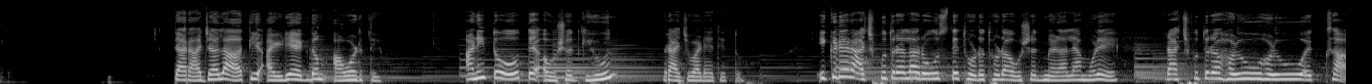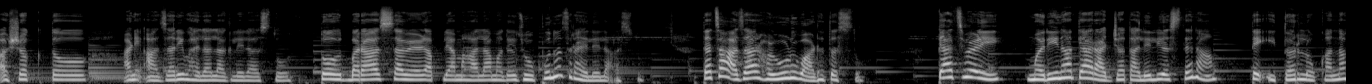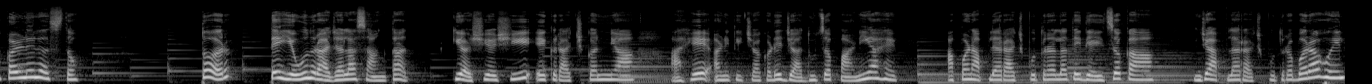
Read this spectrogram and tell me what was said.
त्या राजाला ती आयडिया एकदम आवडते. आणि तो ते औषध घेऊन राजवाड्यात येतो. इकडे राजपुत्राला रोज ते थोडं थोडं औषध मिळाल्यामुळे राजपुत्र हळूहळू एक अशक्त आणि आजारी व्हायला लागलेला असतो. तो बराचसा वेळ आपल्या महालामध्ये झोपूनच राहिलेला असतो. त्याचा आजार हळूहळू वाढत असतो. त्याचवेळी मरीना त्या राज्यात आलेली असते ना ते इतर लोकांना कळलेलं असतं. तर ते येऊन राजाला सांगतात की अशी अशी एक राजकन्या आहे आणि तिच्याकडे जादूचं पाणी आहे. आपण आपल्या राजपुत्राला ते द्यायचं का? म्हणजे आपला राजपुत्र बरा होईल.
